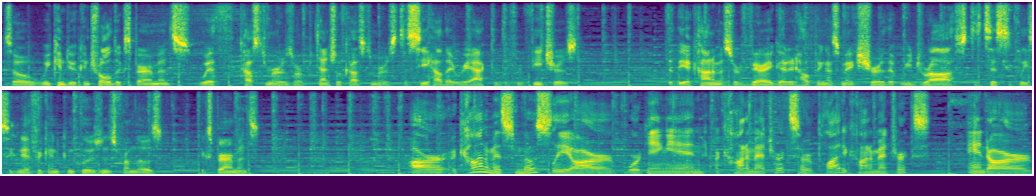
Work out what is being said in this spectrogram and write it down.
So we can do controlled experiments with customers or potential customers to see how they react to different features. The economists are very good at helping us make sure that we draw statistically significant conclusions from those experiments. Our economists mostly are working in econometrics or applied econometrics. And our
